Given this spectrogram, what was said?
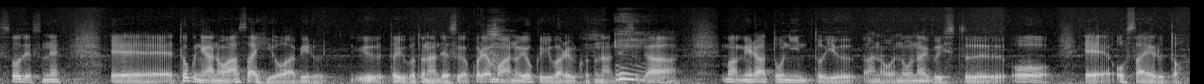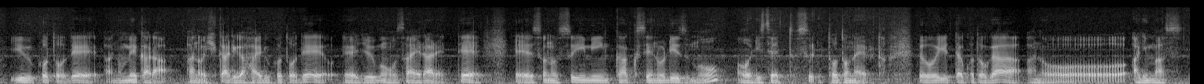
そうですね、えー、特にあの朝日を浴びるいうということなんですがこれはもうあのよく言われることなんですが、えー、まあ、メラトニンというあの脳内物質を、えー、抑えるということであの目からあの光が入ることで、えー、十分抑えられて、えー、その睡眠覚醒のリズムをリセットする整えるといったことがあのあります。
